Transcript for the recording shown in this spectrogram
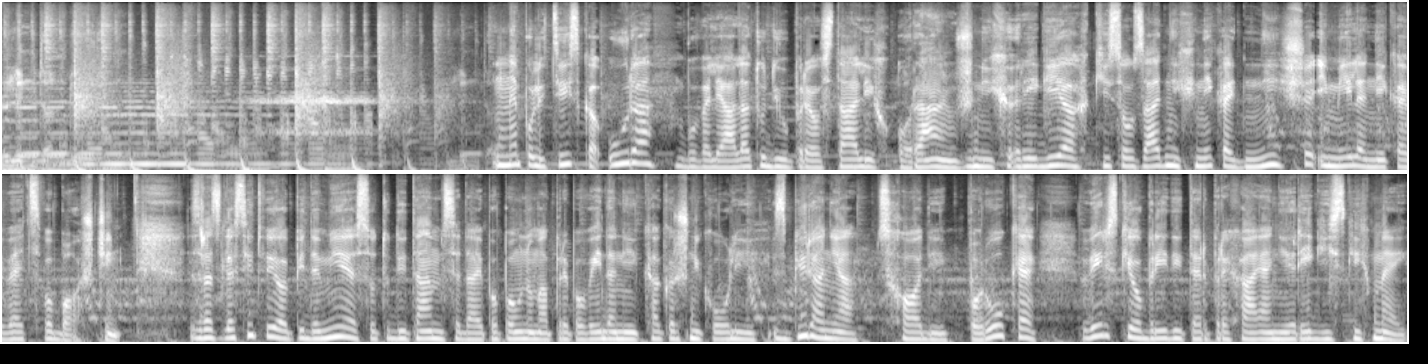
Lindon. Nepolicijska ura bo veljala tudi v preostalih oranžnih regijah, ki so v zadnjih nekaj dni še imele nekaj več svoboščin. Z razglasitvijo epidemije so tudi tam sedaj popolnoma prepovedani kakršnikoli zbiranja, shodi, poroke, verski obredi ter prehajanje regijskih mej.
